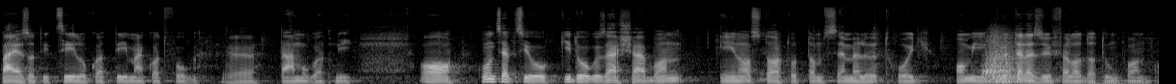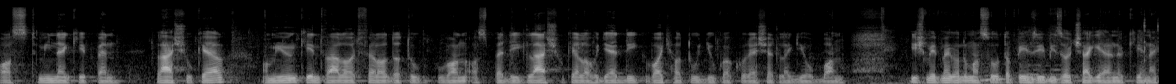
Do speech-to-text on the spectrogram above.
pályázati célokat, témákat fog támogatni. A koncepció kidolgozásában én azt tartottam szem előtt, hogy ami kötelező feladatunk van, azt mindenképpen lássuk el, ami önként vállalt feladatunk van, azt pedig lássuk el, ahogy eddig, vagy ha tudjuk, akkor esetleg jobban. Ismét megadom a szót a pénzügyi bizottság elnökének.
